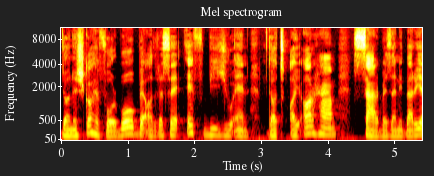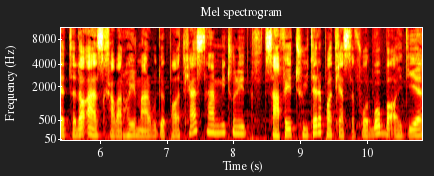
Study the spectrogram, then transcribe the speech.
دانشگاه فوربو به آدرس fbun.ir هم سر بزنید. برای اطلاع از خبرهای مربوط به پادکست هم می‌تونید صفحه توییتر پادکست فوربو با آیدی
